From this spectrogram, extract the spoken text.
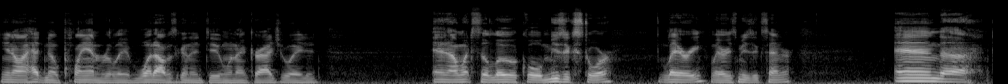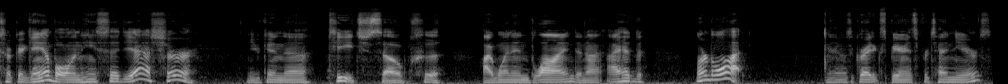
You know, I had no plan really of what I was going to do when I graduated. And I went to the local music store, Larry, Larry's Music Center, and uh, took a gamble. And he said, Yeah, sure you can uh, teach. So I went in blind and I, I had learned a lot. And it was a great experience for 10 years.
